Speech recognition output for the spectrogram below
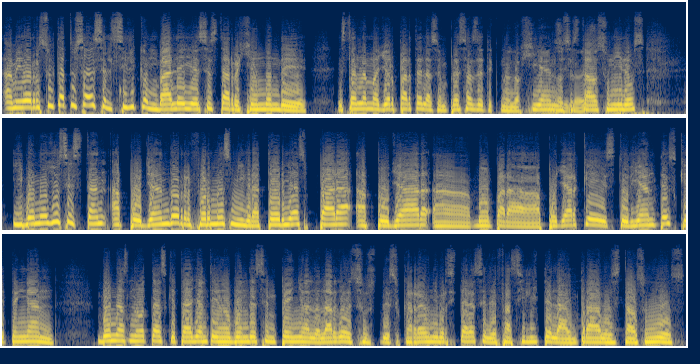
Amigo, resulta, tú sabes, el Silicon Valley es esta región donde están la mayor parte de las empresas de tecnología en Así los lo Estados Unidos. Y bueno, ellos están apoyando reformas migratorias para apoyar, a, bueno, para apoyar que estudiantes que tengan buenas notas, que te hayan tenido buen desempeño a lo largo de, sus, de su carrera universitaria, se le facilite la entrada a los Estados Unidos.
